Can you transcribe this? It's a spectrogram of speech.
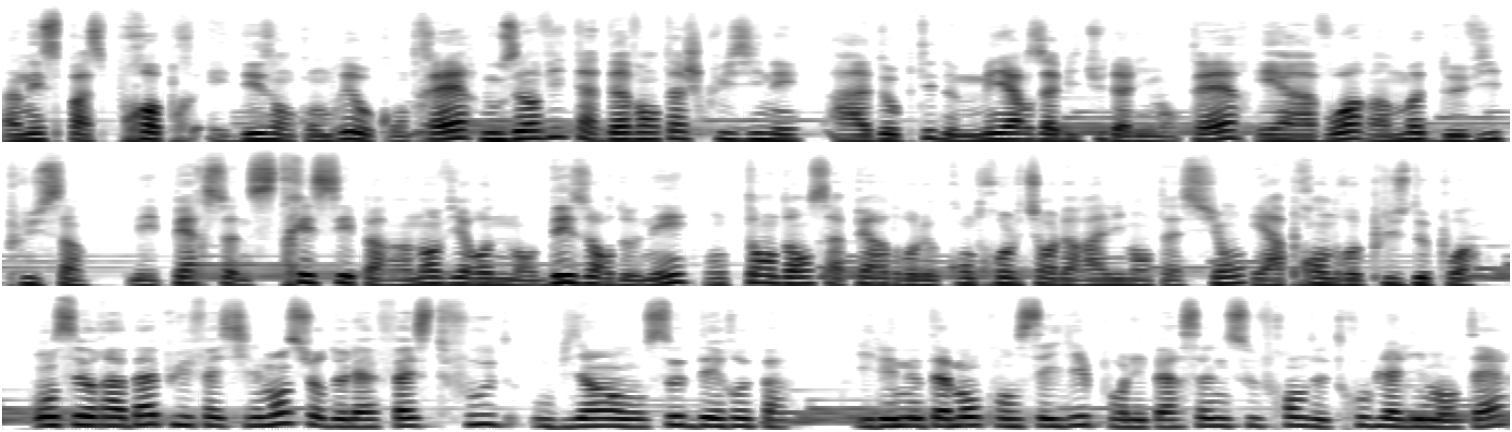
Un espace propre et désencombré, au contraire, nous invite à davantage cuisiner, à adopter de meilleures habitudes alimentaires et à avoir un mode de vie plus sain. Les personnes stressées par un environnement désordonné ont tendance à perdre le contrôle sur leur alimentation et à prendre plus de poids. On se rabat plus facilement sur de la fast-food ou bien on saute des repas. Il est notamment conseillé pour les personnes souffrant de troubles alimentaires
